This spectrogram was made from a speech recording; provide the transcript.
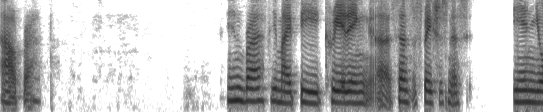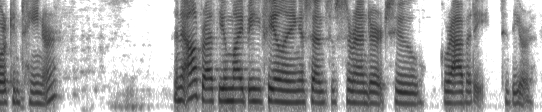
out breath. In breath, you might be creating a sense of spaciousness in your container. And out breath, you might be feeling a sense of surrender to gravity to the earth.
